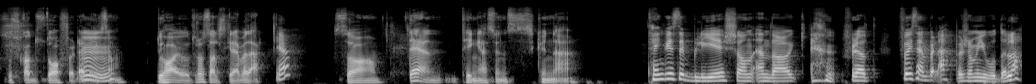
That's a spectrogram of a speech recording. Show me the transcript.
så skal du stå for det, liksom. Du har jo tross alt skrevet det. Ja. Så det er en ting jeg syns kunne Tenk hvis det blir sånn en dag fordi at For eksempel apper som Jodel. da.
